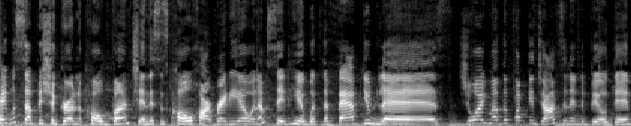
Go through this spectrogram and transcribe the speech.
Hey, what's up? It's your girl Nicole Bunch, and this is Cold Heart Radio, and I'm sitting here with the fabulous Joy motherfucking Johnson in the building,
